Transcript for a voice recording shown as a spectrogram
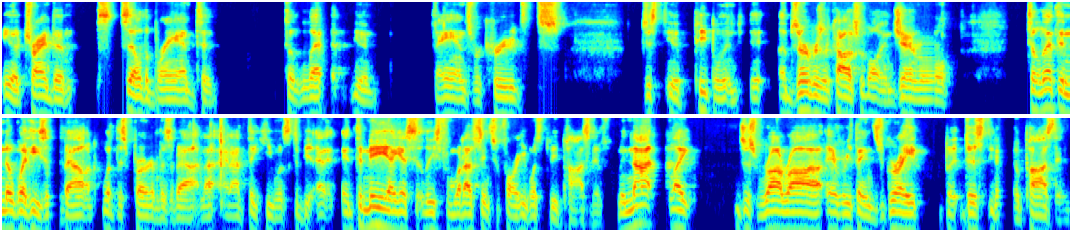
you know, trying to sell the brand to to let you know fans, recruits, just you know people, observers of college football in general to let them know what he's about, what this program is about, and I, and I think he wants to be. Uh, and to me, I guess at least from what I've seen so far, he wants to be positive. I mean, not like just rah rah, everything's great, but just you know, positive.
